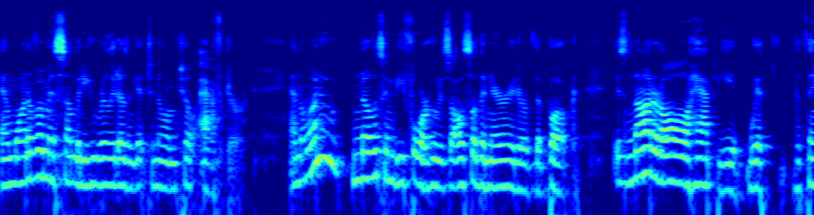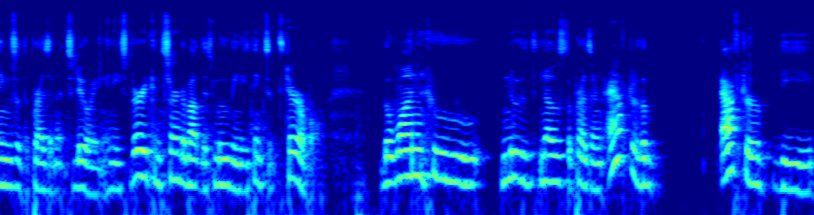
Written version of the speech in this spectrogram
and one of them is somebody who really doesn't get to know him till after. And the one who knows him before, who is also the narrator of the book, is not at all happy with the things that the president's doing, and he's very concerned about this movie, and he thinks it's terrible. The one who knew knows the president after the after the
